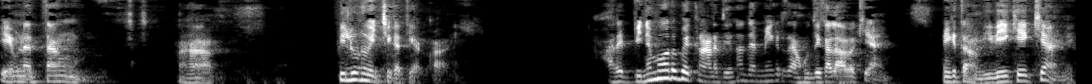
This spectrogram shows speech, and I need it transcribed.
එහෙම නැත්නම් මහා පිලුණු වෙච්ච ගතියක් වගේ. අර බිනමෝරබේ කරණ දෙනවා. දැන් මේකට තමයි හුදකලාව කියන්නේ. මේක තමයි විවේකයේ කියන්නේ.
